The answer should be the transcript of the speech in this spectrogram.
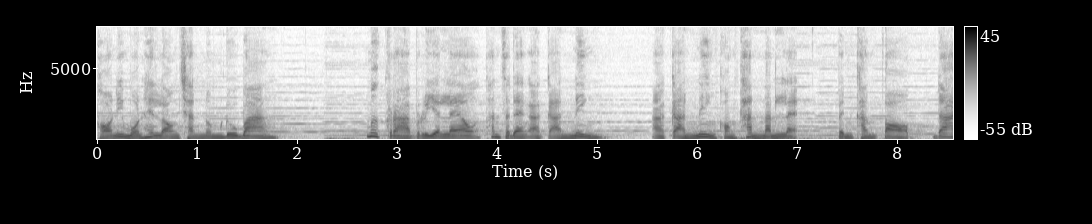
ขอนิมนต์ให้ลองฉันนมดูบ้าง เมื่อกราบเรียนแล้วท่านแสดงอาการนิ่ง อาการนิ่งของท่านนั่นแหละ เป็นคำตอบได้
